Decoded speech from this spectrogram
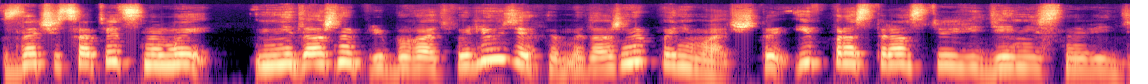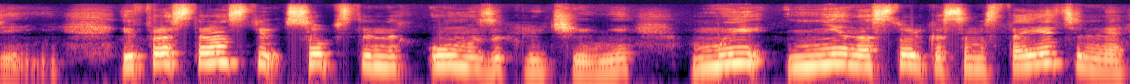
Значит, соответственно, мы не должны пребывать в иллюзиях, и мы должны понимать, что и в пространстве видений сновидений, и в пространстве собственных умозаключений мы не настолько самостоятельны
